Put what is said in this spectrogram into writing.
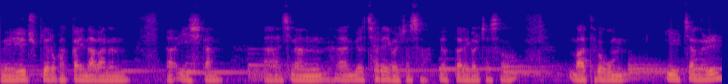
매일 주께로 가까이 나가는 어, 이 시간, 어, 지난 어, 몇 차례에 걸쳐서 몇 달에 걸쳐서 마태복음 1장을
